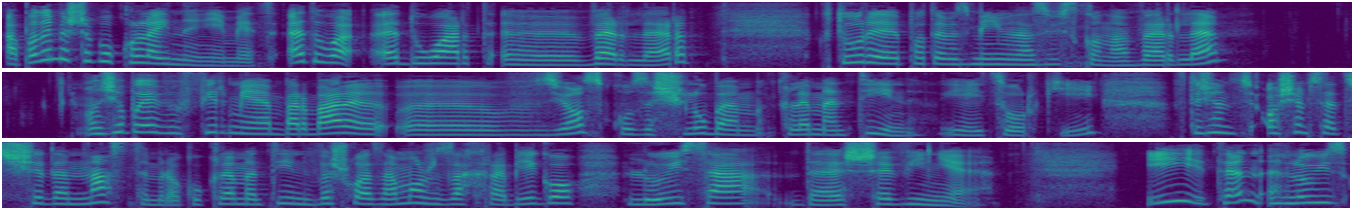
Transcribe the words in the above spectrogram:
a potem jeszcze był kolejny Niemiec, Edward, Edward Werler, który potem zmienił nazwisko na Werle on się pojawił w firmie Barbary e, w związku ze ślubem Clementine, jej córki. W 1817 roku Clementine wyszła za mąż za hrabiego Louisa de Chevigné. I ten Louis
